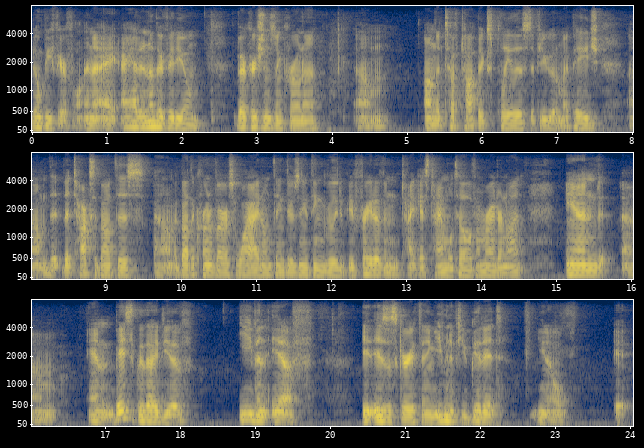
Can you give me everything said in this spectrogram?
Don't be fearful. And I, I had another video about Christians and Corona. Um, on the Tough Topics playlist if you go to my page um, that, that talks about this, um, about the coronavirus, why I don't think there's anything really to be afraid of, and I guess time will tell if I'm right or not. And, um, and basically the idea of even if it is a scary thing, even if you get it, you know, it,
